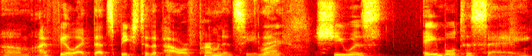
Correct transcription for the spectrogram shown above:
um, I feel like that speaks to the power of permanency. That Right. she was able to say,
